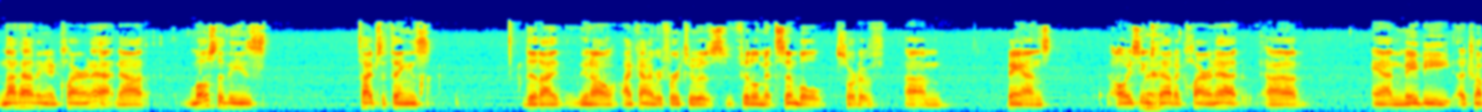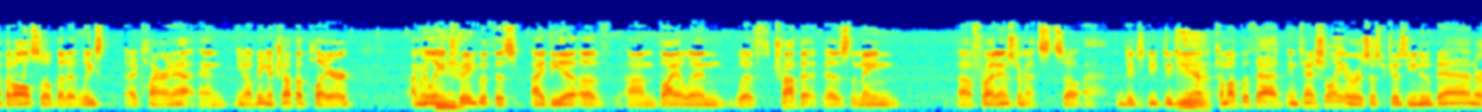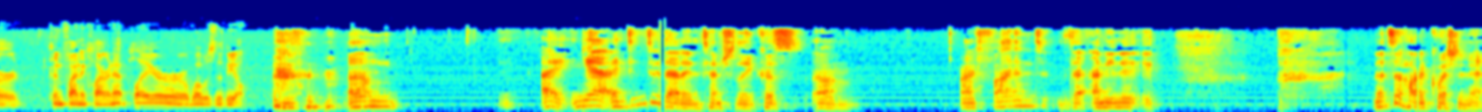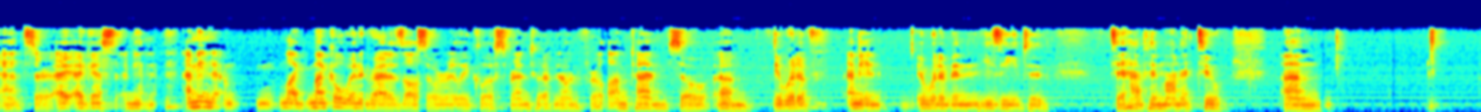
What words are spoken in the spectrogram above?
not having a clarinet? Now, most of these types of things that I, you know, I kind of refer to as fiddle cymbal sort of um, bands. Always seems right. to have a clarinet uh, and maybe a trumpet also, but at least a clarinet. And you know, being a trumpet player, I'm really mm-hmm. intrigued with this idea of um, violin with trumpet as the main uh, front instruments. So, uh, did you did you yeah. come up with that intentionally, or is this because you knew Ben, or couldn't find a clarinet player, or what was the deal? um, I yeah, I didn't do that intentionally because um, I find that I mean it, it, that's a hard question to answer. I, I, guess I mean I mean um, like Michael Winograd is also a really close friend who I've known for a long time, so um, it would have I mean it would have been easy to to have him on it too. Um,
